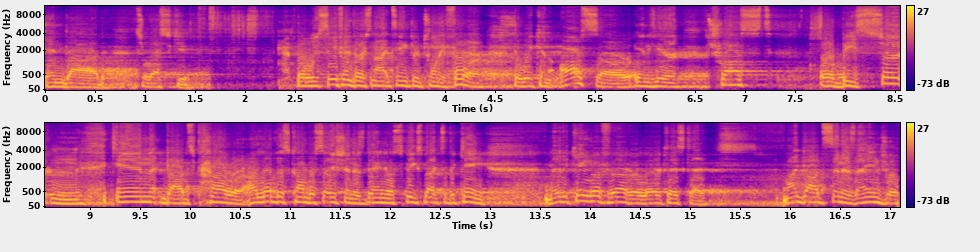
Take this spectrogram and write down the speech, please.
in God to rescue. But we see from verse 19 through 24 that we can also in here trust or be certain in God's power. I love this conversation as Daniel speaks back to the king. May the king live forever, lowercase k. My God sent his angel,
